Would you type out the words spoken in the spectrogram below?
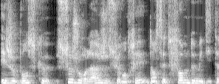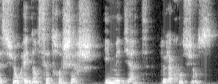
Et je pense que ce jour-là, je suis rentrée dans cette forme de méditation et dans cette recherche immédiate de la conscience.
